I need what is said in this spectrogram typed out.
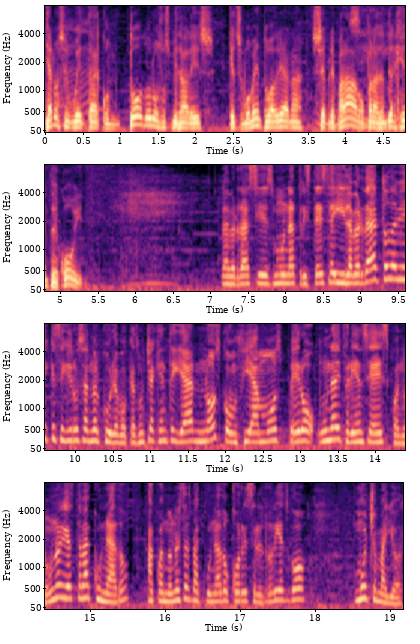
ya no se cuenta con todos los hospitales que en su momento, Adriana, se prepararon Sí. para atender gente de COVID. La verdad sí es una tristeza y la verdad todavía hay que seguir usando el cubrebocas. Mucha gente ya nos confiamos, pero una diferencia es cuando uno ya está vacunado a cuando no estás vacunado corres el riesgo mucho mayor.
